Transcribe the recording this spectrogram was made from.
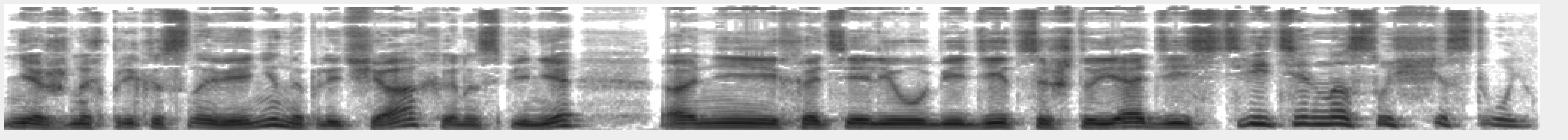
нежных прикосновений на плечах и на спине. Они хотели убедиться, что я действительно существую.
